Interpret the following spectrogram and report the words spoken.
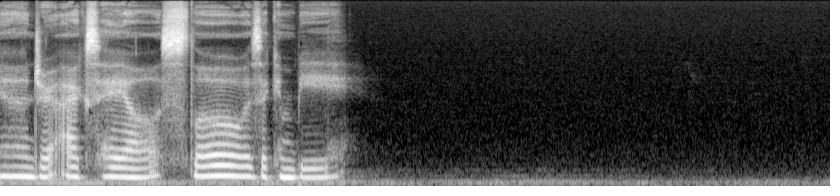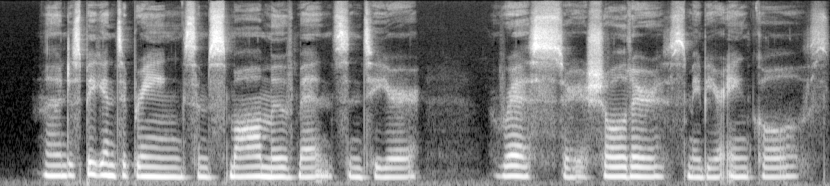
And your exhale, slow as it can be. And just begin to bring some small movements into your wrists or your shoulders, maybe your ankles.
